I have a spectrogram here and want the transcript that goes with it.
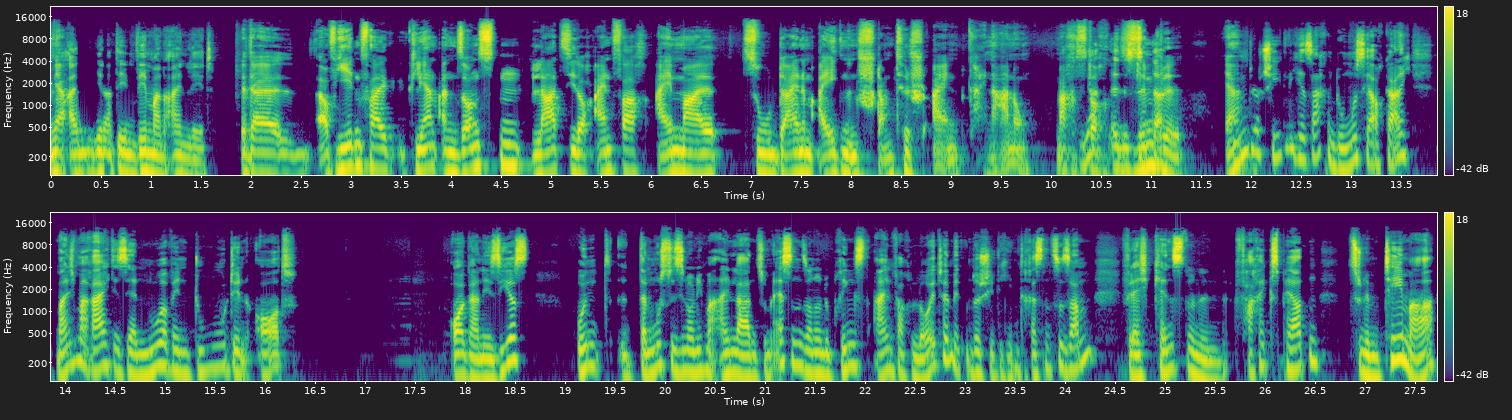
Ja. Je nachdem, wen man einlädt. Da auf jeden Fall klären. Ansonsten lad sie doch einfach einmal zu deinem eigenen Stammtisch ein. Keine Ahnung. Mach es ja, doch es simpel. Ja? Unterschiedliche Sachen. Du musst ja auch gar nicht. Manchmal reicht es ja nur, wenn du den Ort organisierst und dann musst du sie noch nicht mal einladen zum Essen, sondern du bringst einfach Leute mit unterschiedlichen Interessen zusammen. Vielleicht kennst du einen Fachexperten zu einem Thema.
